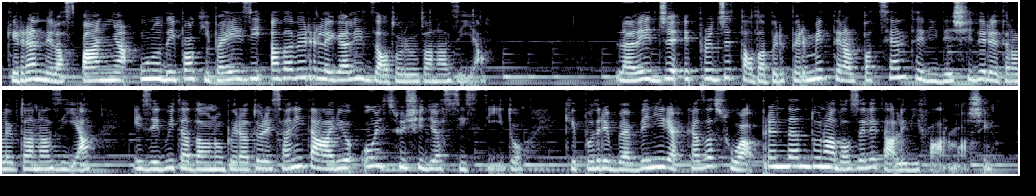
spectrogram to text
che rende la Spagna uno dei pochi paesi ad aver legalizzato l'eutanasia. La legge è progettata per permettere al paziente di decidere tra l'eutanasia, eseguita da un operatore sanitario, o il suicidio assistito, che potrebbe avvenire a casa sua prendendo una dose letale di farmaci.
